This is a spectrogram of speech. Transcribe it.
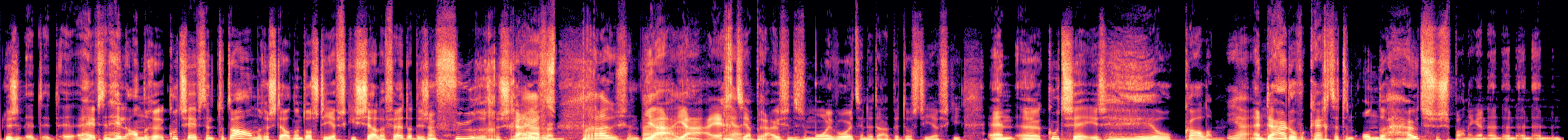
Dus het, het, heeft een hele andere. Koetsee heeft een totaal andere stijl dan Dostoevsky zelf. Hè? Dat is een vurige schrijver. Ja, dat is bruisend. Ja, ja, echt. Ja. ja. bruisend is een mooi woord inderdaad bij Dostoevsky. En uh, Koetsee is heel kalm. Ja, en daardoor krijgt het een onderhuidse spanning. Een, een, een, een, een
